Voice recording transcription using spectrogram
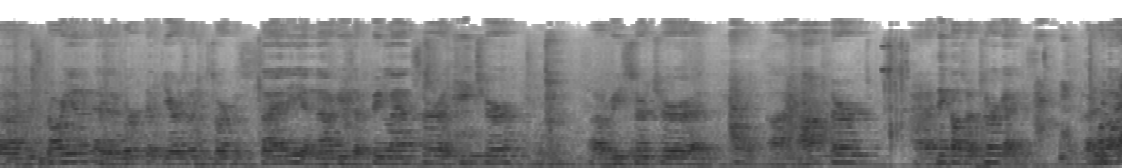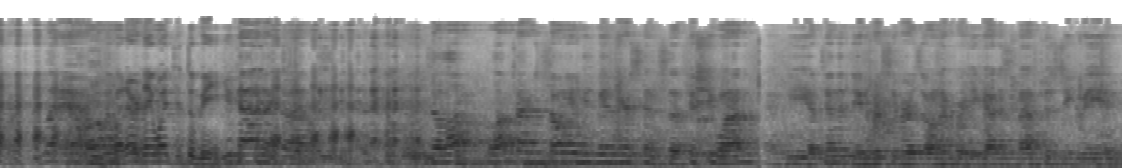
uh, historian, and worked at the Arizona Historical Society, and now he's a freelancer, a teacher, a researcher, an uh, author, and I think also a tour guide. Whatever they want you to be. You got it. He's a long, long time Tucsonan. He's been here since uh, 51, and he attended the University of Arizona where he got his master's degree in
